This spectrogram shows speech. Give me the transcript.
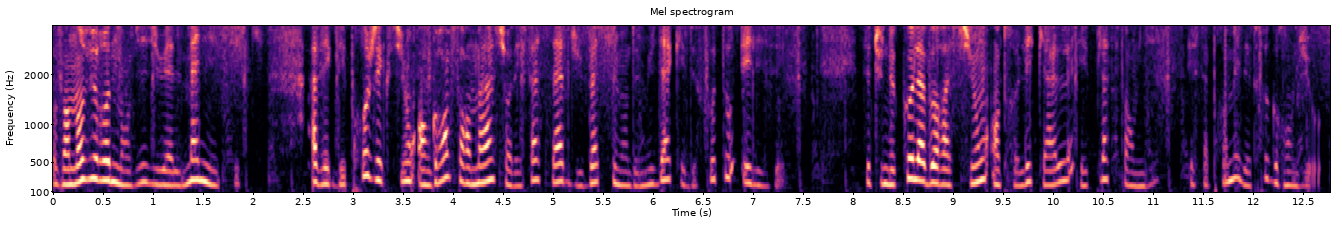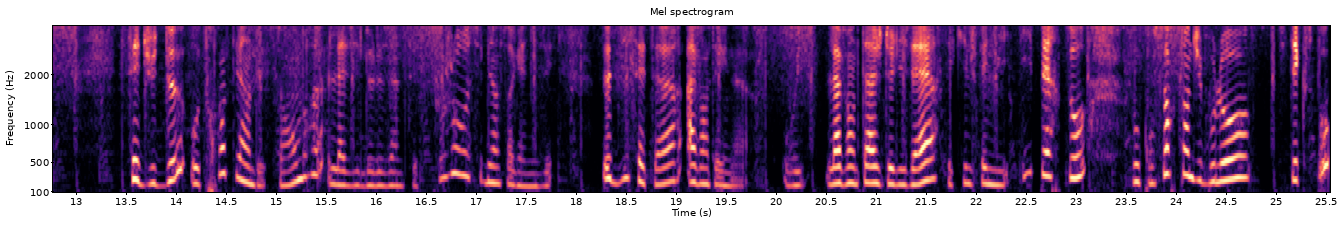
dans un environnement visuel magnétique, avec des projections en grand format sur les façades du bâtiment de Mudac et de Photo Élysée. C'est une collaboration entre l'ECAL et Plateforme 10 et ça promet d'être grandiose. C'est du 2 au 31 décembre. La ville de Lausanne sait toujours aussi bien s'organiser, de 17h à 21h. Oui, l'avantage de l'hiver, c'est qu'il fait nuit hyper tôt, donc en sortant du boulot, petite expo.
